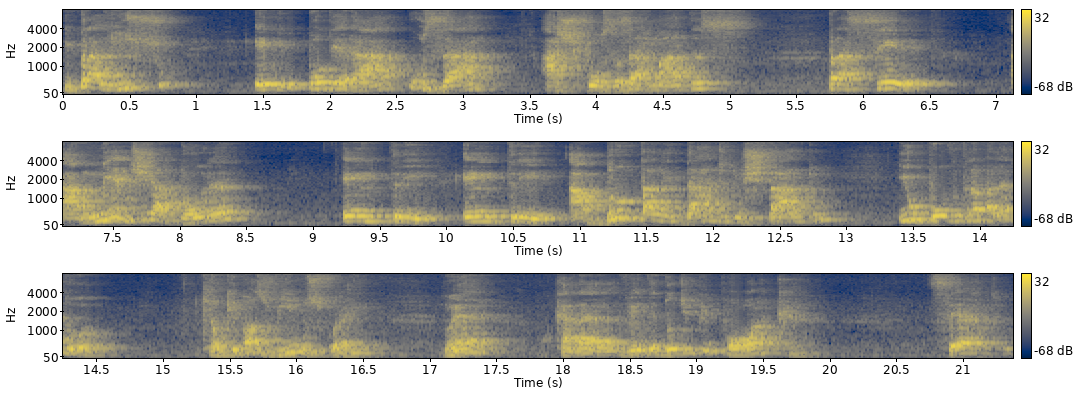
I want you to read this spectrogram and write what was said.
E para isso, ele poderá usar as Forças Armadas para ser a mediadora entre, entre a brutalidade do Estado e o povo trabalhador, que é o que nós vimos por aí, não é? O cara vendedor de pipoca, certo?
